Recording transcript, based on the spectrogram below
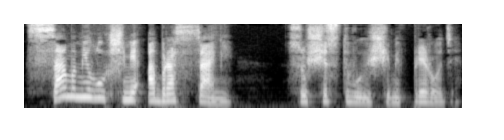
с самыми лучшими образцами, существующими в природе.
